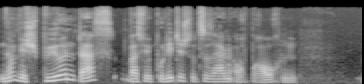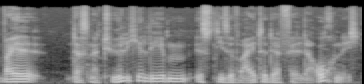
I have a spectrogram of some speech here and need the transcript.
Na, wir spüren das, was wir politisch sozusagen auch brauchen. Weil das natürliche Leben ist diese Weite der Felder auch nicht.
